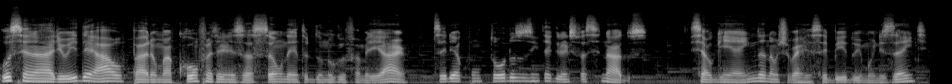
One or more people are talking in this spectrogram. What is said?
O cenário ideal para uma confraternização dentro do núcleo familiar seria com todos os integrantes vacinados. Se alguém ainda não tiver recebido o imunizante,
